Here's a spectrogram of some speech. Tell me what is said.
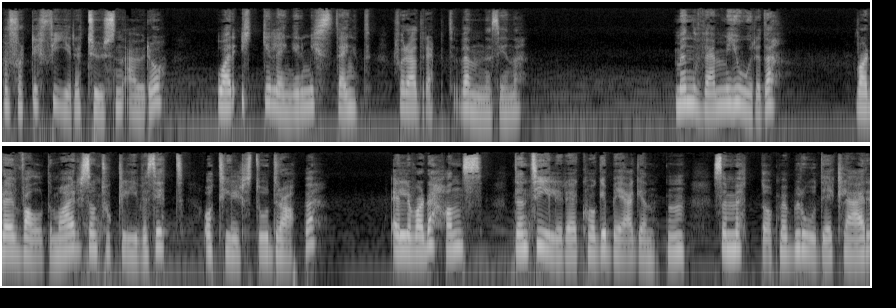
på 44 000 euro og er ikke lenger mistenkt for å ha drept vennene sine. Men hvem gjorde det? Var det Valdemar som tok livet sitt og tilsto drapet? Eller var det Hans, den tidligere KGB-agenten som møtte opp med blodige klær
